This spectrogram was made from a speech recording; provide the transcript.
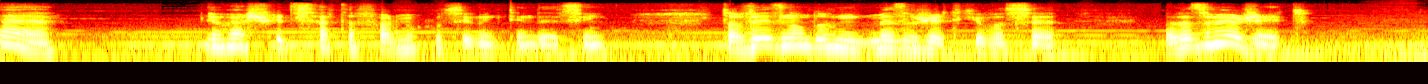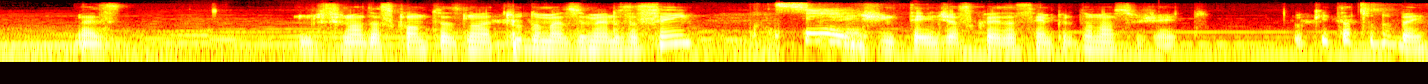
É. Eu acho que de certa forma eu consigo entender sim. Talvez não do mesmo jeito que você. Talvez do meu jeito. Mas no final das contas não é tudo mais ou menos assim? Sim. A gente entende as coisas sempre do nosso jeito. O que tá tudo bem.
